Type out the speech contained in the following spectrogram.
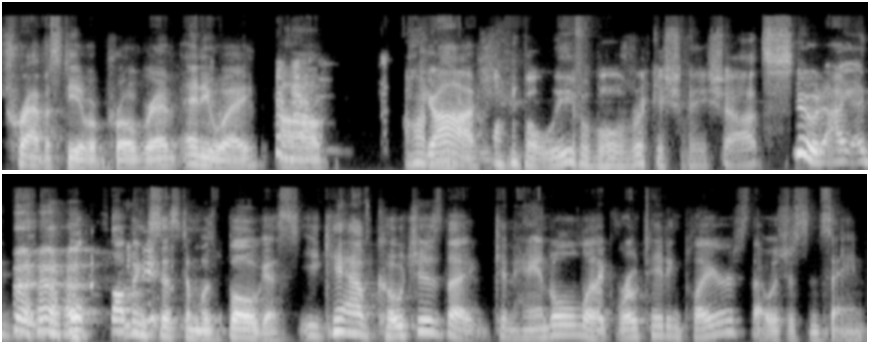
travesty of a program. Anyway, um, Un- Josh. Unbelievable ricochet shots. dude, I the, the whole subbing system was bogus. You can't have coaches that can handle like rotating players. That was just insane.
